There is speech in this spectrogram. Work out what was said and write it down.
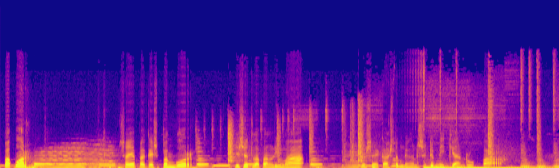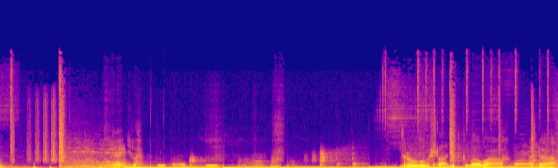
spakbor saya pakai spakbor JZ85 terus saya custom dengan sedemikian rupa. Ya inilah. Terus lanjut ke bawah ada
